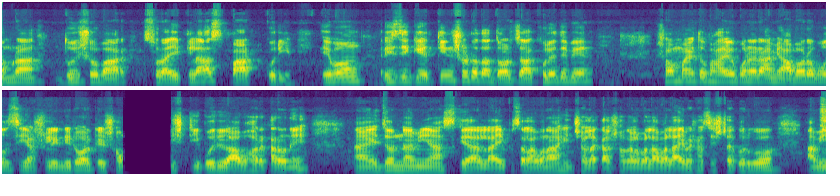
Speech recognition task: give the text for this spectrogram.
আমরা দুইশো বার সোরাই ক্লাস পাঠ করি এবং রিজিকের তিনশোটা দরজা খুলে দেবেন সম্মানিত ভাই বোনেরা, আমি আবারও বলছি, আসলে নেটওয়ার্কের বৃষ্টি বৈরী আবহাওয়ার কারণে এই জন্য আমি আজকে আর লাইভ চালাবো না। ইনশাল্লাহ কাল সকালবেলা আবার লাইভ আসার চেষ্টা করব। আমি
